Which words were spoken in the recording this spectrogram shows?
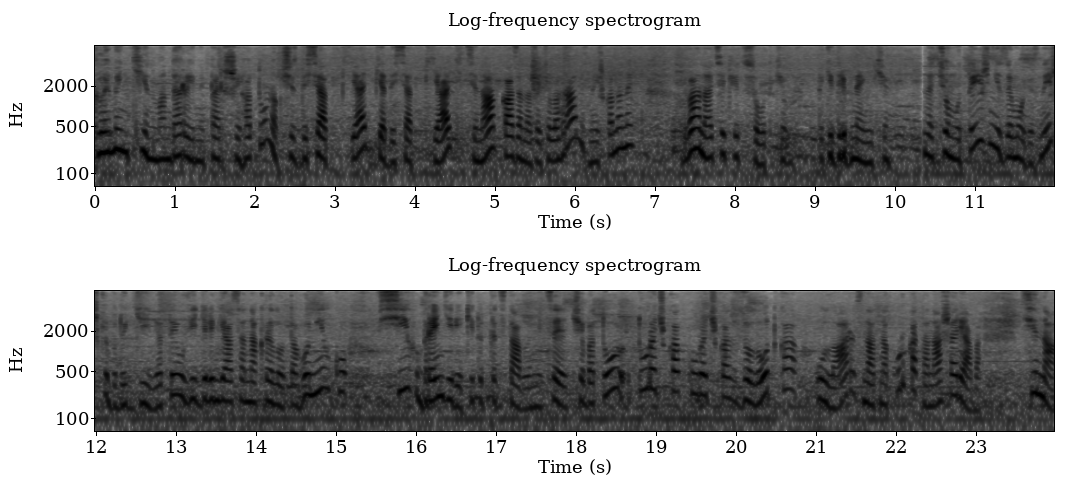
Клементін мандарини перший гатунок 65,55. Ціна вказана за кілограм, знижка на них 12%. Такі дрібненькі. На цьому тижні зимові знижки будуть діяти у відділі м'яса на крило та гомілку всіх брендів, які тут представлені. Це чебатур, турочка, курочка, золотка, улар, знатна курка та наша ряба. Ціна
